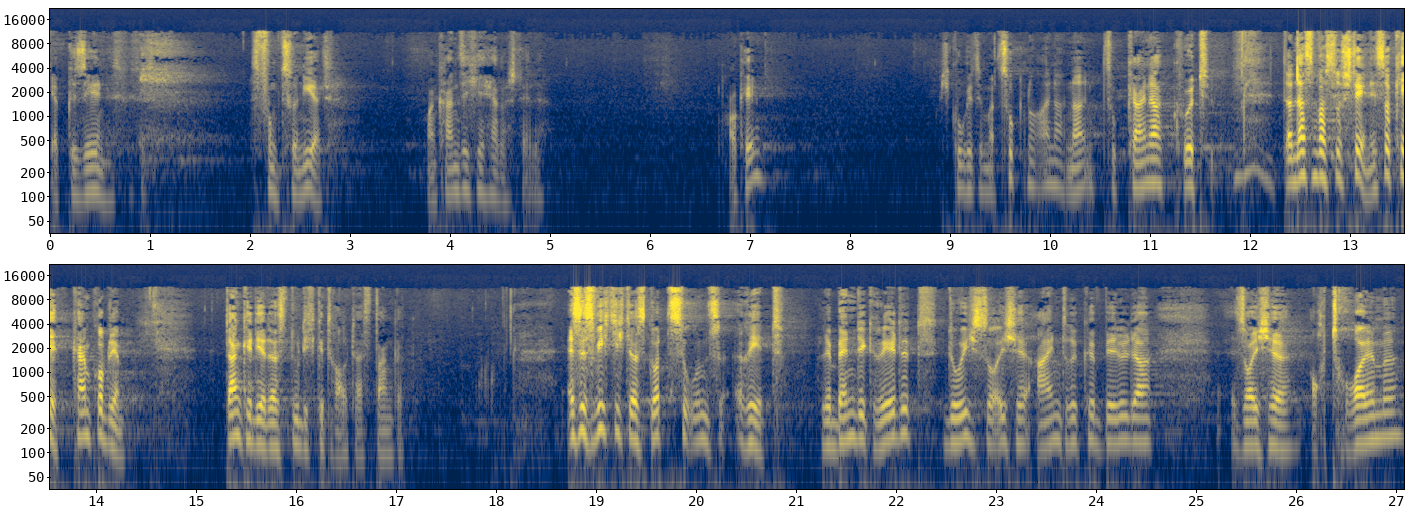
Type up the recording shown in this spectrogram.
Ihr habt gesehen, es, es funktioniert. Man kann sich hierher stellen. Okay? Ich gucke jetzt immer, zuckt noch einer? Nein, zuckt keiner? Gut. Dann lassen wir es so stehen. Ist okay, kein Problem. Danke dir, dass du dich getraut hast. Danke. Es ist wichtig, dass Gott zu uns redet, lebendig redet durch solche Eindrücke, Bilder, solche auch Träume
